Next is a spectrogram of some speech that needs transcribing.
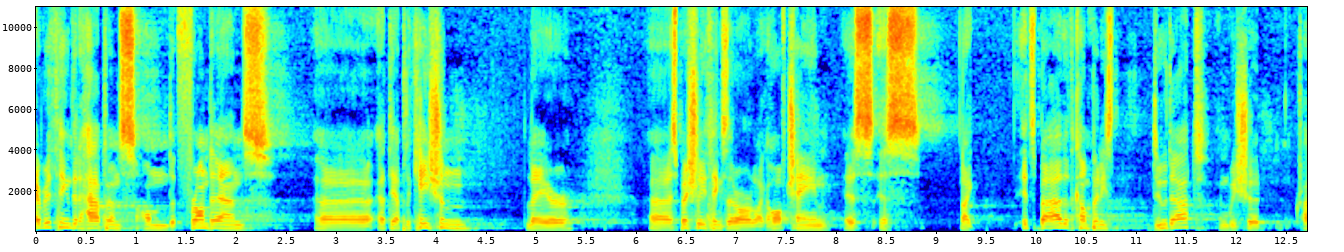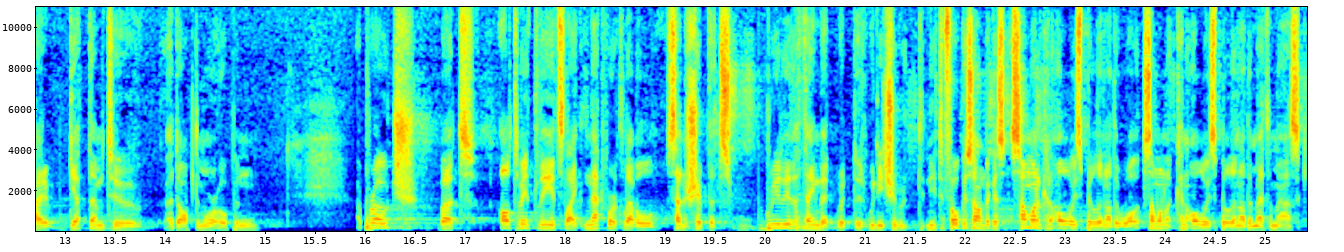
Everything that happens on the front ends, at the application layer, uh, especially things that are like off-chain, is, is like, it's bad that companies do that, and we should try to get them to adopt a more open approach, but ultimately it's like network level censorship that's really the thing that we, that we need, to, need to focus on because someone can always build another wallet. Someone can always build another MetaMask.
